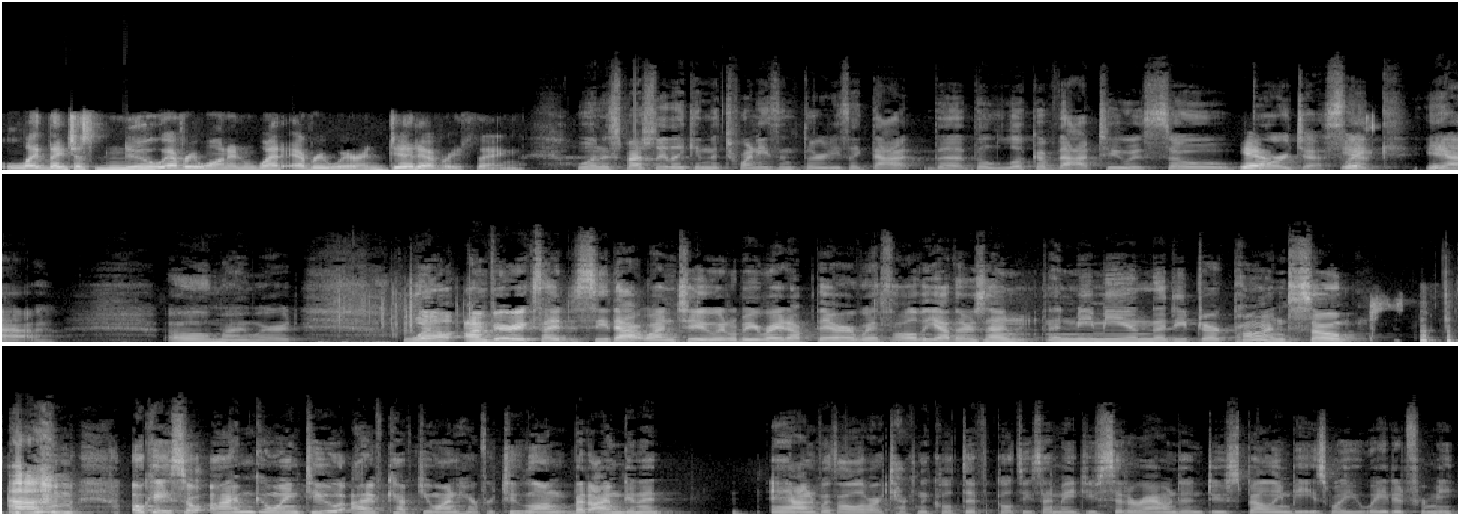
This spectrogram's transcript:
like they just knew everyone and went everywhere and did everything. Well, and especially like in the 20s and 30s, like that, the the look of that too is so Yeah. gorgeous. Yeah. Like, yeah. Oh my word. Well, I'm very excited to see that one too. It'll be right up there with all the others and and Mimi in the deep dark pond. So, um, okay, so I'm going to. I've kept you on here for too long, but I'm gonna. And with all of our technical difficulties, I made you sit around and do spelling bees while you waited for me.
